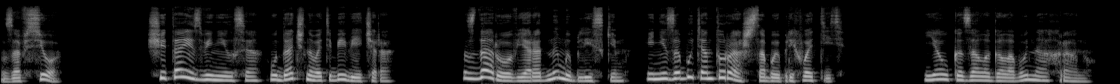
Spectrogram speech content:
«За все». «Считай, извинился. Удачного тебе вечера». Здоровья родным и близким, и не забудь антураж с собой прихватить. Я указала головой на охрану.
